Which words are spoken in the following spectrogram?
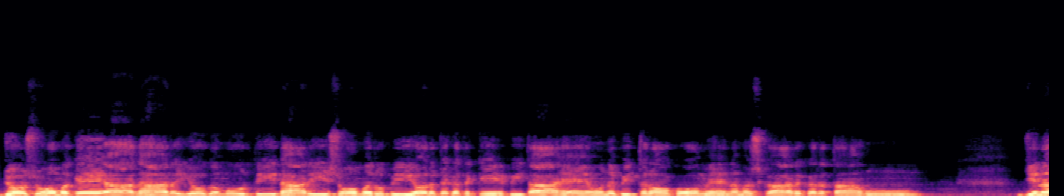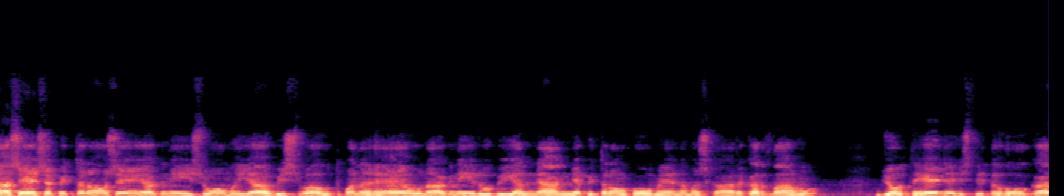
जो सोम के आधार योग मूर्ति धारी सोम रूपी और जगत के पिता है, उन पितरों को मैं नमस्कार करता हूँ। जिन अशेष पितरों से अग्नि, सोम या विश्व उत्पन्न है, उन अग्नि रूपी अन्य अन्य पितरों को मैं नमस्कार करता हूँ। जो तेज स्थित होकर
